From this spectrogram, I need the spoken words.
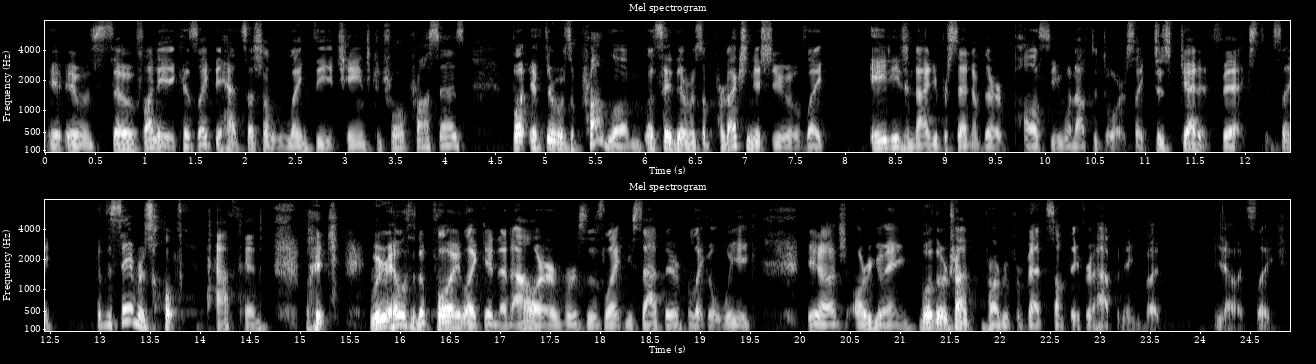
it, it was so funny because like they had such a lengthy change control process. But if there was a problem, let's say there was a production issue, like 80 to 90% of their policy went out the doors. Like, just get it fixed. It's like, but the same result happened. Like, we were able to deploy like in an hour versus like we sat there for like a week, you know, arguing. Well, they were trying to probably prevent something from happening, but you know, it's like,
